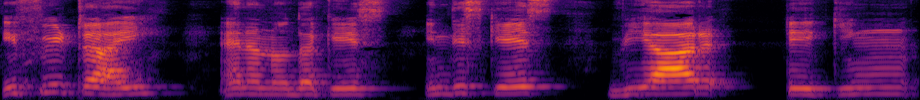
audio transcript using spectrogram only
If we try and another case in this case we are taking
